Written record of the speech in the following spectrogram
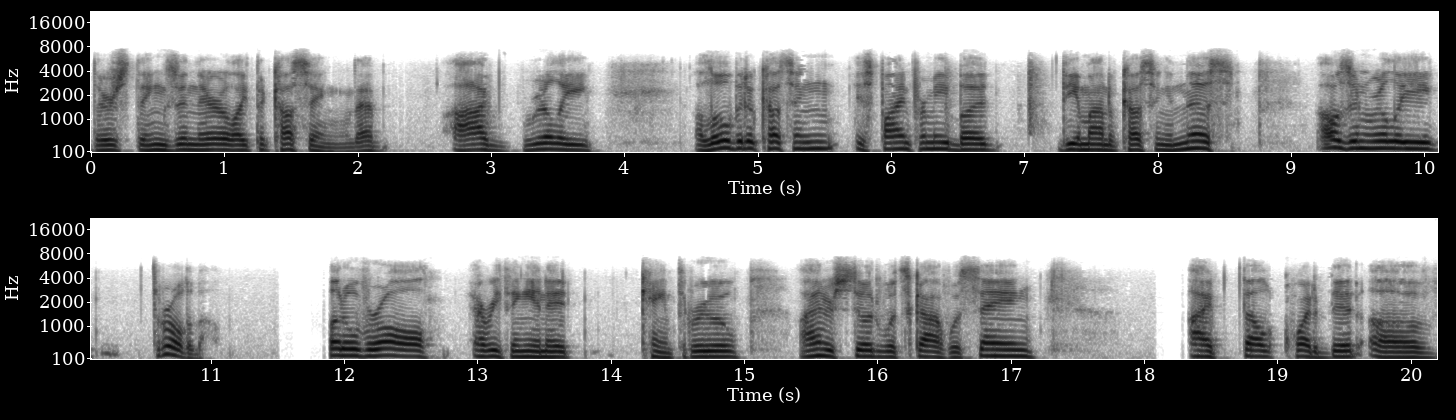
There's things in there like the cussing that i've really a little bit of cussing is fine for me, but the amount of cussing in this, I wasn't really thrilled about. But overall, everything in it came through. I understood what Scott was saying. I felt quite a bit of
